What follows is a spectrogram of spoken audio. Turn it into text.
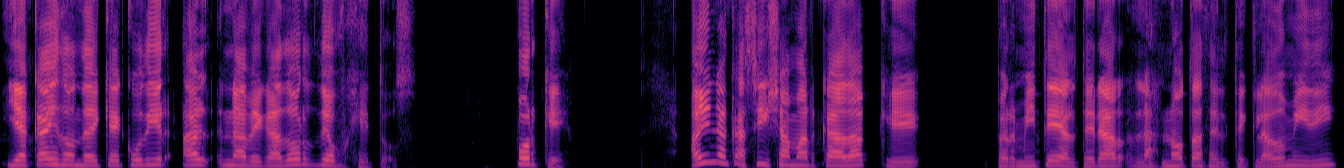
y acá es donde hay que acudir al navegador de objetos. ¿Por qué? Hay una casilla marcada que permite alterar las notas del teclado MIDI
